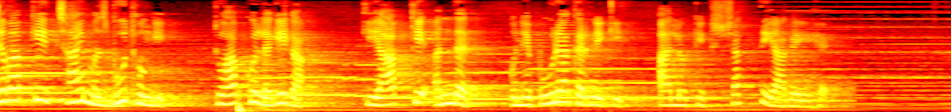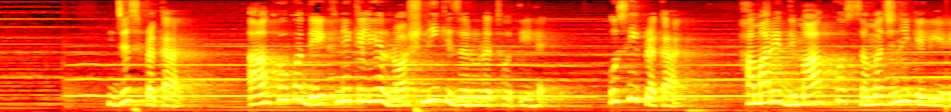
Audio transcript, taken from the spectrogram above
जब आपकी इच्छाएँ मज़बूत होंगी तो आपको लगेगा कि आपके अंदर उन्हें पूरा करने की अलौकिक शक्ति आ गई है। जिस प्रकार आँखों को देखने के लिए रोशनी की ज़रूरत होती है, उसी प्रकार हमारे दिमाग को समझने के लिए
